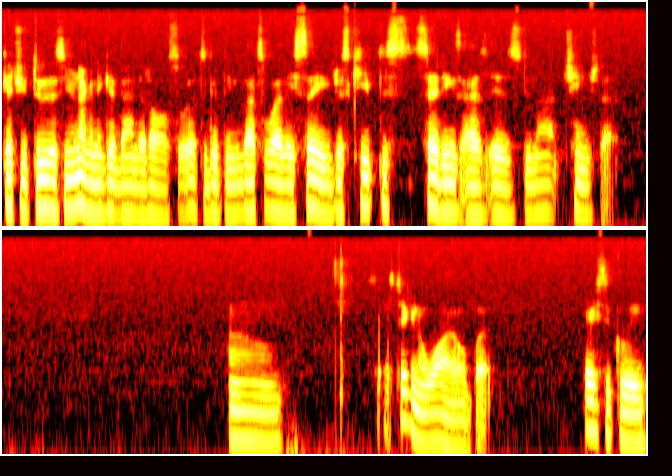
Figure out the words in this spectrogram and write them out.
get you through this, and you're not going to get banned at all. So that's a good thing. That's why they say just keep the settings as is. Do not change that. Um, so it's taking a while, but basically,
